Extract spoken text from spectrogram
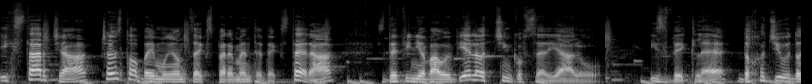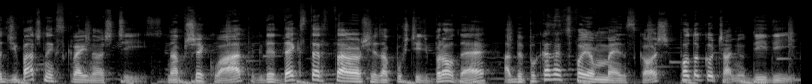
Ich starcia, często obejmujące eksperymenty Dextera, zdefiniowały wiele odcinków serialu i zwykle dochodziły do dziwacznych skrajności. Na przykład, gdy Dexter starał się zapuścić brodę, aby pokazać swoją męskość po dokuczaniu Didi,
